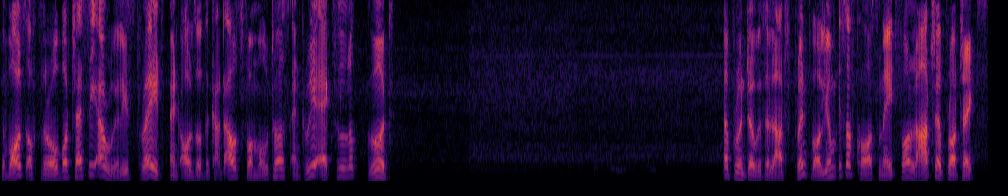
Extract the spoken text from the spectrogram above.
The walls of the robot chassis are really straight, and also the cutouts for motors and rear axle look good. A printer with a large print volume is of course made for larger projects,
